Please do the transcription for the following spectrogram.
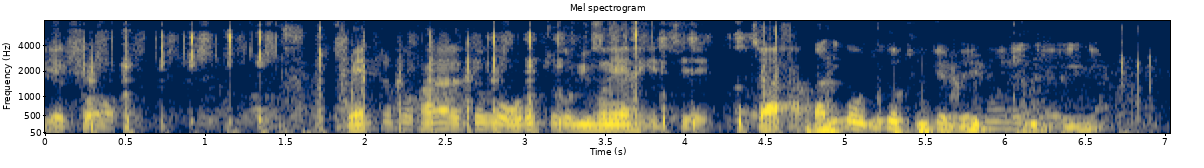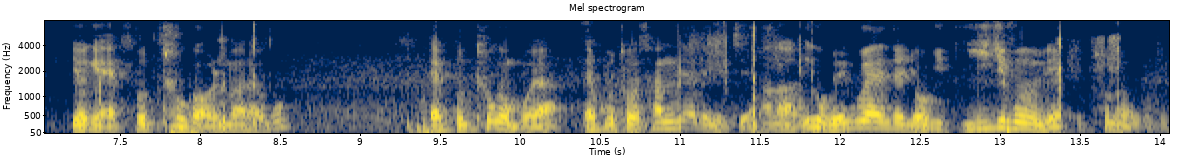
뒤에 거. 왼쪽 거 하나를 뜨고 오른쪽 거 미분해야 되겠지. 자, 아까 이거 이거 두 개 왜 구해냈냐 여기냐? 여기 F2가 얼마라고? F2가 뭐야? F2가 3 돼야 되겠지. 하나. 이거 왜 구해야 되냐? 여기 2 집어넣으면 F2 나오거든.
